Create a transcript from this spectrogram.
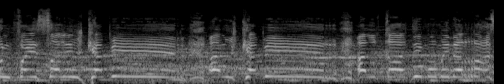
الفيصل الكبير الكبير القادم من الرأس.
